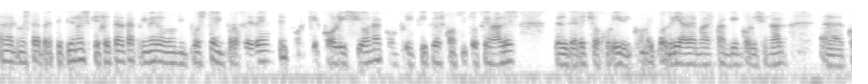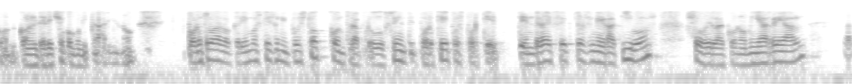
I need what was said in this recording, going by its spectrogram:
ah, nuestra percepción es que se trata primero de un impuesto improcedente porque colisiona con principios constitucionales del derecho jurídico y podría además también colisionar con, con el derecho comunitario, ¿no? Por otro lado, creemos que es un impuesto contraproducente. ¿Por qué? Pues porque tendrá efectos negativos sobre la economía real eh,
